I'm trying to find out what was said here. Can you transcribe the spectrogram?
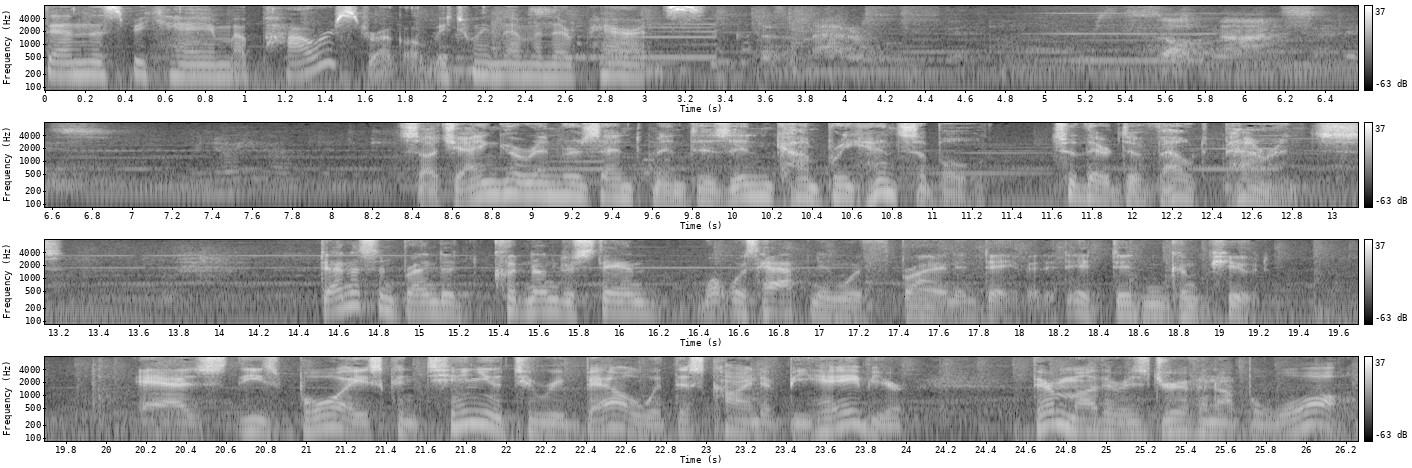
then this became a power struggle between them and their parents. It doesn't matter what we do. This is all nonsense. Such anger and resentment is incomprehensible to their devout parents. Dennis and Brenda couldn't understand what was happening with Brian and David. It, it didn't compute. As these boys continue to rebel with this kind of behavior, their mother has driven up a wall.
